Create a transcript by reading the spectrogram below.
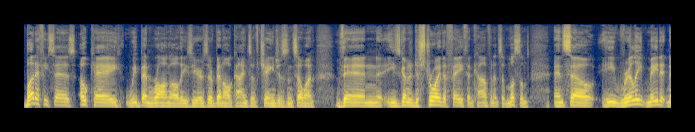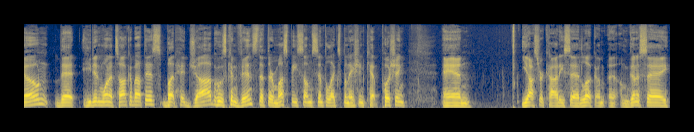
But if he says, okay, we've been wrong all these years, there have been all kinds of changes and so on, then he's going to destroy the faith and confidence of Muslims. And so he really made it known that he didn't want to talk about this, but Hijab, who was convinced that there must be some simple explanation, kept pushing. And Yasir Qadhi said, look, I'm, I'm going to say,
